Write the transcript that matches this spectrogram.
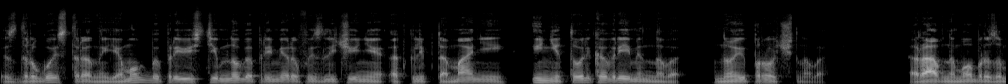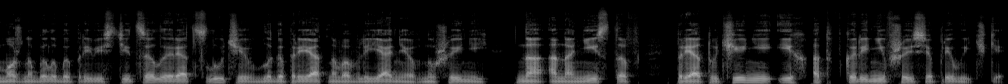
С другой стороны, я мог бы привести много примеров излечения от клептомании и не только временного, но и прочного. Равным образом можно было бы привести целый ряд случаев благоприятного влияния внушений на анонистов при отучении их от вкоренившейся привычки.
